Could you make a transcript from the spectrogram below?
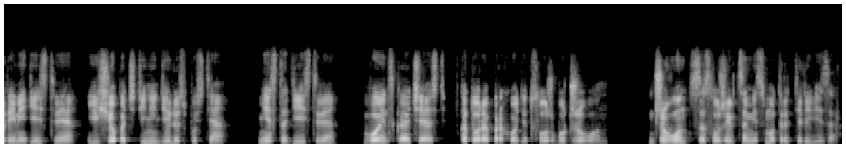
Время действия – еще почти неделю спустя. Место действия – воинская часть, в которой проходит службу Дживон. Дживон со служивцами смотрит телевизор.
